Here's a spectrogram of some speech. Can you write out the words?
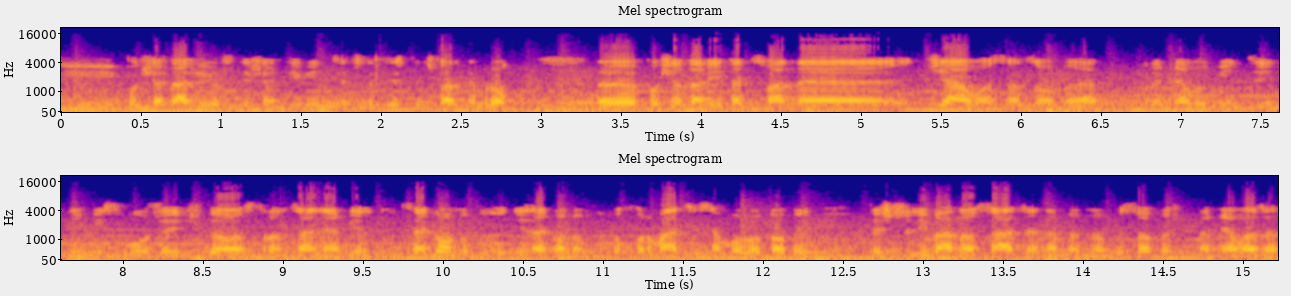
i posiadali już w 1944 roku. E, posiadali tak zwane działa sadzowe, które miały między innymi służyć do strącania wielkich zagonów, nie zagonów, tylko formacji samolotowych. Wyszczeliwano sadzę na pewną wysokość, która miała za,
